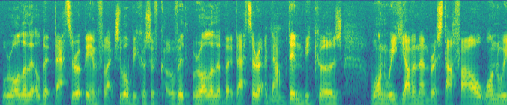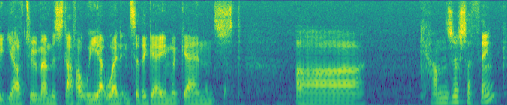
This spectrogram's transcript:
we're all a little bit better at being flexible because of covid we're all a little bit better at mm. adapting mm. because one week you have a member of staff out one week you have two members of staff out we went into the game against uh, Kansas I think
